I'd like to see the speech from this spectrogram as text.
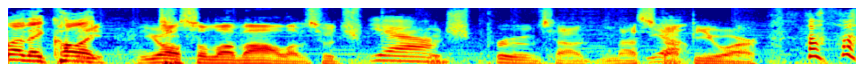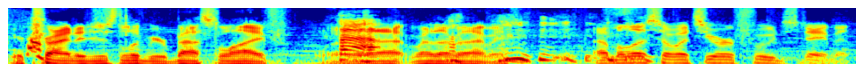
That's why they call it. You also love olives, which Yeah. which proves how messed Yeah. up you are. You're trying to just live your best life, whatever that, whatever that means. Uh, Melissa, what's your food statement?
